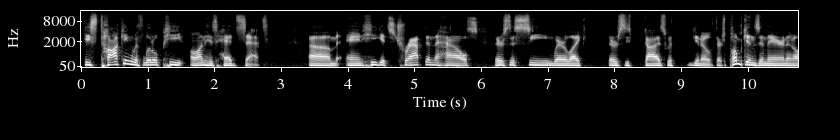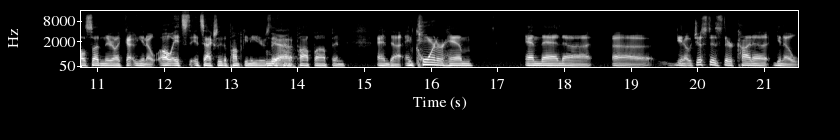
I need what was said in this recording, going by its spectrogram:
He's talking with little Pete on his headset. Um, and he gets trapped in the house. There's this scene where like there's these guys with you know there's pumpkins in there and then all of a sudden they're like uh, you know oh it's it's actually the pumpkin eaters they Yeah. kind of pop up and and uh, and corner him. And then uh uh you know just as they're kind of you know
